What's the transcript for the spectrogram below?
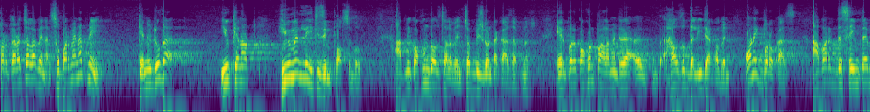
সরকারও চালাবেন, সুপারম্যান আপনি। Can you do that you cannot humanly it is impossible আপনি কখন দল চালাবেন? চব্বিশ ঘণ্টা কাজ আপনার। এরপরে কখন পার্লামেন্টের হাউস অফ দ্য লিডার হবেন? অনেক বড় কাজ। আবার এট দ্য সেম টাইম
